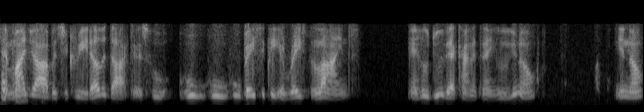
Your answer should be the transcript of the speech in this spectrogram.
And my job is to create other doctors who who who who basically erase the lines and who do that kind of thing. Who you know, you know,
